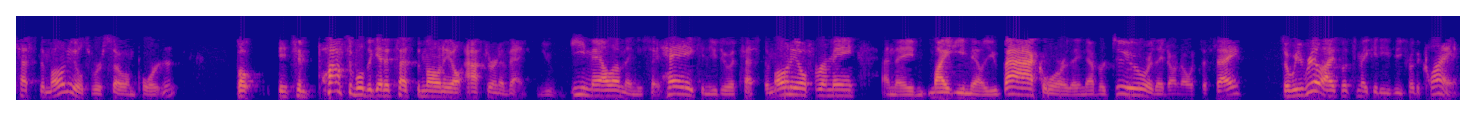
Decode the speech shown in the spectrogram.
testimonials were so important, but it's impossible to get a testimonial after an event. You email them and you say, Hey, can you do a testimonial for me? And they might email you back or they never do or they don't know what to say. So we realized let's make it easy for the client.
